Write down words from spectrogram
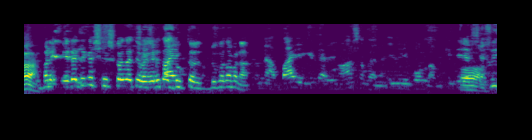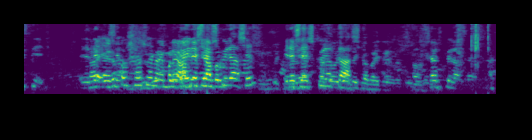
হ্যাঁ। মানে এটা থেকে শেষ করে এটা তো আর ঢুকতে ঢুকা যাবে না। না বাইরে গেলে আসা যায় না এই বললাম। কিন্তু শেষ হইছে। এটা মানে শেষ করে আসেন এটা শেষ করে তো আসেন শেষ করে আসেন।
